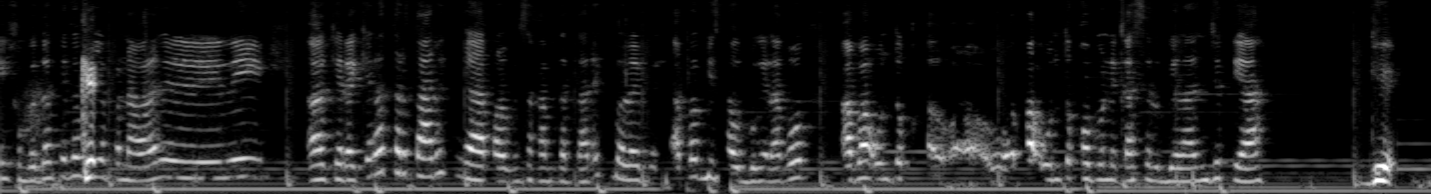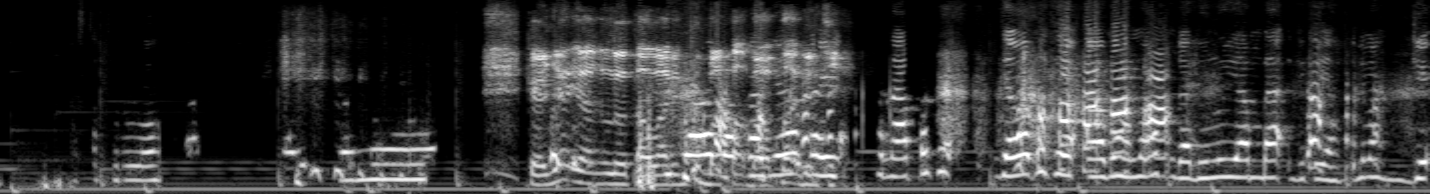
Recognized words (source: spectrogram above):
Kebetulan kita punya penawaran ini, ini. Eh, kira-kira tertarik nggak? Kalau misalkan tertarik, boleh apa bisa hubungin aku apa untuk eh, eh, apa untuk komunikasi lebih lanjut ya? G. Astagfirullah. Kayaknya yang lu tawarin tuh bapak-bapak kenapa sih jawabnya kayak ah, mohon maaf nggak dulu ya mbak gitu ya ini mah G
